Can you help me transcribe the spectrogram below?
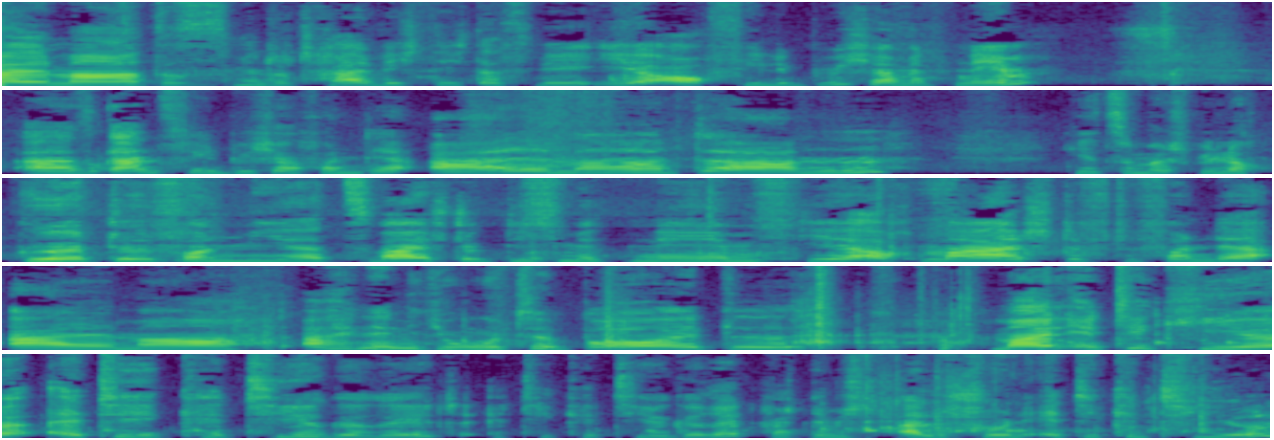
Alma. Das ist mir total wichtig, dass wir ihr auch viele Bücher mitnehmen. Also ganz viele Bücher von der Alma. Dann hier zum Beispiel noch Gürtel von mir, zwei Stück, die ich mitnehme. Hier auch Malstifte von der Alma, einen Jutebeutel, mein Etikettier, Etikettiergerät, Etikettiergerät, ich möchte nämlich alles schön etikettieren.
